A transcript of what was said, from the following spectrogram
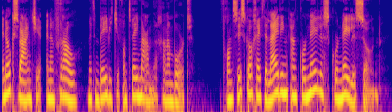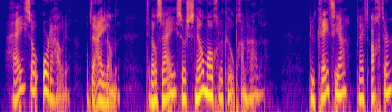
en ook Zwaantje en een vrouw met een babytje van twee maanden gaan aan boord. Francisco geeft de leiding aan Cornelis Corneliszoon. Hij zal orde houden op de eilanden, terwijl zij zo snel mogelijk hulp gaan halen. Lucretia blijft achter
